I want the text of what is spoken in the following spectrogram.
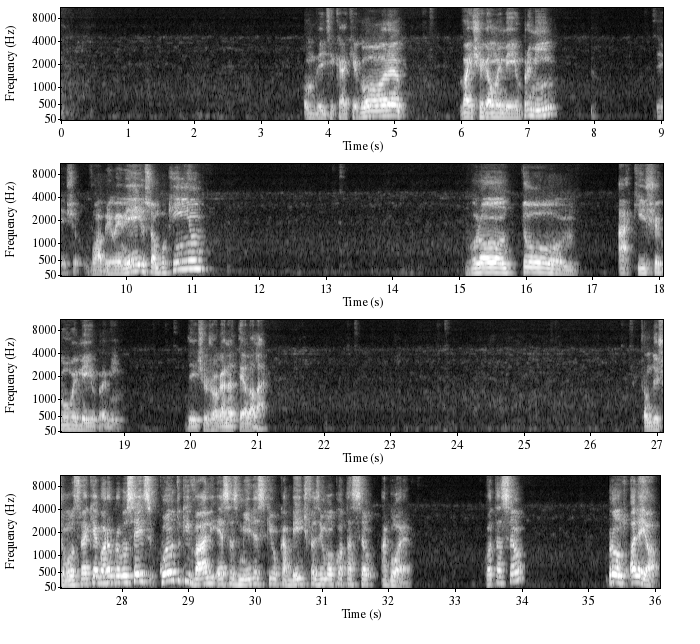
Vamos verificar aqui agora. Vai chegar um e-mail para mim. Deixa eu vou abrir o e-mail só um pouquinho. Pronto. Aqui chegou o e-mail para mim. Deixa eu jogar na tela lá. Então, deixa eu mostrar aqui agora para vocês quanto que vale essas milhas que eu acabei de fazer uma cotação agora. Cotação. Pronto, olha aí, ó.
